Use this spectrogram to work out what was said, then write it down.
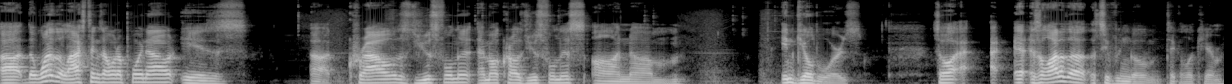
Uh, the one of the last things I want to point out is uh, usefulness, ML Krau's usefulness on um, in Guild Wars. So I, I, as a lot of the, let's see if we can go take a look here.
